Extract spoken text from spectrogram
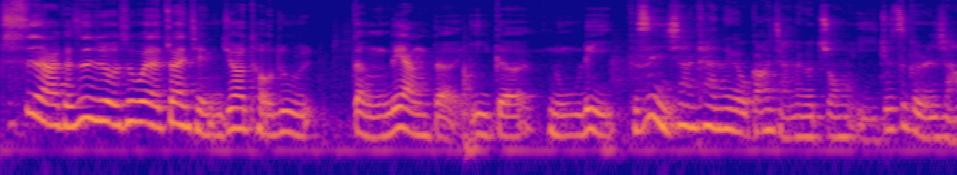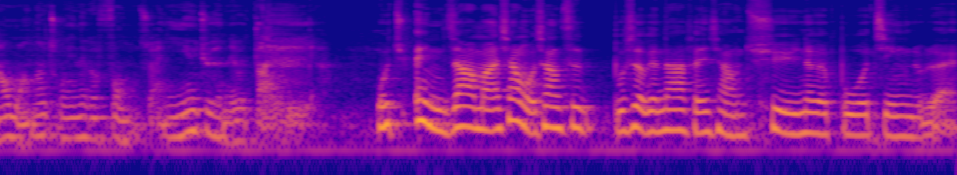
是啊，可是如果是为了赚钱，你就要投入等量的一个努力。可是你现在看，那个我刚刚讲那个中医，就这个人想要往那中医那个缝钻，你也觉得很有道理啊。我觉哎、你知道吗？像我上次不是有跟大家分享去那个铂金，对不对？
